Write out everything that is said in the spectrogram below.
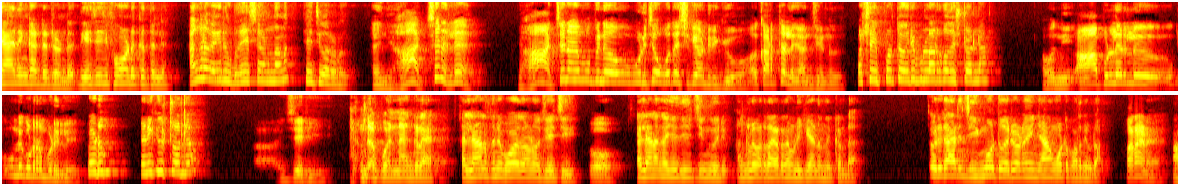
ഞാനും കണ്ടിട്ടുണ്ട്. ചേച്ചി ഫോൺ എടുക്കത്തില്ല. അങ്ങനെ ഭയങ്കര ഉപദേശമാണെന്നാണ് ചേച്ചി പറയുന്നത് ഞാൻ അച്ഛനല്ലേ? ഞാൻ അച്ഛനായപ്പോ പിന്നെ വിളിച്ച ഉപദേശിക്കാണ്ടിരിക്കുവോ? അത് കറക്റ്റ് അല്ലേ ഞാൻ ചെയ്യുന്നത്? പക്ഷെ ഇപ്പോഴത്തെ ഒരു പിള്ളേർക്കും അത് ഇഷ്ടമല്ല. അപ്പൊ നീ ആ പിള്ളേരിൽ ഉണ്ണിക്കുട്ടൻ പെടില്ലേ? പെടും. എനിക്ക് ഇഷ്ടമല്ല അത് ശരി. എന്താ പൊന്നങ്കളെ? കല്യാണത്തിന് പോയതാണോ ചേച്ചി? ഓ. കല്യാണം കഴിഞ്ഞ ചേച്ചി ഇങ്ങ് വരും. അങ്ങൾ വെറുതെ കിടന്ന് വിളിക്കാൻ നിൽക്കണ്ട ഒരു കാര്യം ചെയ്യും ഇങ്ങോട്ട് വരുവാണെങ്കിൽ ഞാൻ അങ്ങോട്ട് പറഞ്ഞു വിടാം പറയണേ? ആ.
